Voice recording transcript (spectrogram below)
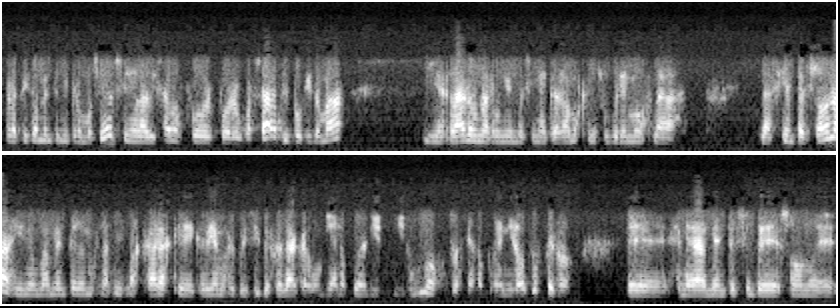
prácticamente ni promoción, sino la avisamos por, por WhatsApp y poquito más y es raro una reunión vecina que hagamos que no superemos la, las 100 personas y normalmente vemos las mismas caras que, que veíamos al principio. Es verdad que algún día no pueden ir, ir unos, otros días no pueden ir otros, pero eh, generalmente siempre son eh,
